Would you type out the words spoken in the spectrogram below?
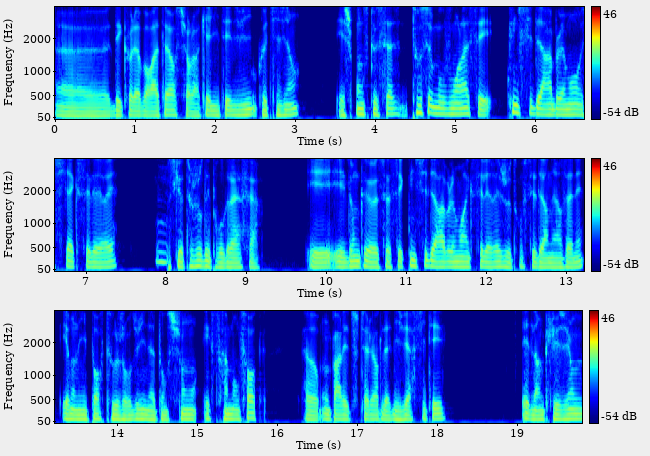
euh, des collaborateurs sur leur qualité de vie au quotidien. Et je pense que ça, tout ce mouvement-là s'est considérablement aussi accéléré, mm. parce qu'il y a toujours des progrès à faire. Et, donc, euh, ça s'est considérablement accéléré, je trouve, ces dernières années. Et on y porte aujourd'hui une attention extrêmement forte. Euh, on parlait tout à l'heure de la diversité et de l'inclusion.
